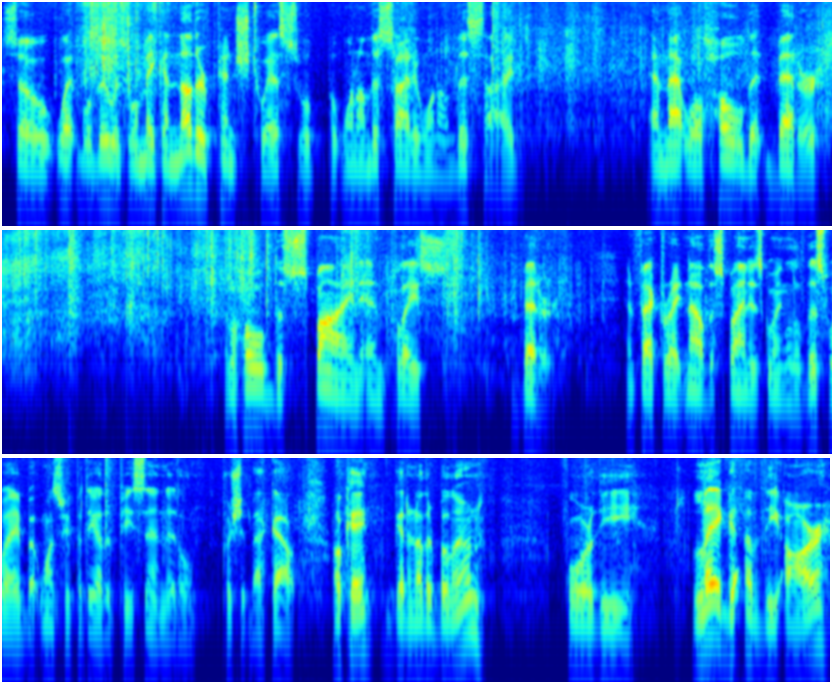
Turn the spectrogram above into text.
So what we'll do is we'll make another pinch twist. We'll put one on this side and one on this side. And that will hold it better. It'll hold the spine in place better. In fact, right now the spine is going a little this way, but once we put the other piece in, it'll push it back out. Okay, get another balloon for the leg of the R.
